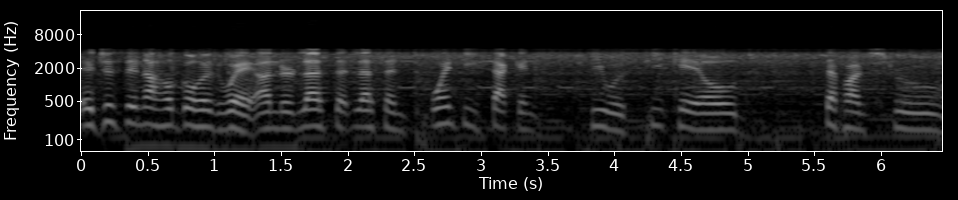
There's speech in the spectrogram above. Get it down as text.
It just did not go his way. Under less than less than 20 seconds, he was TKO'd. Stefan Struve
